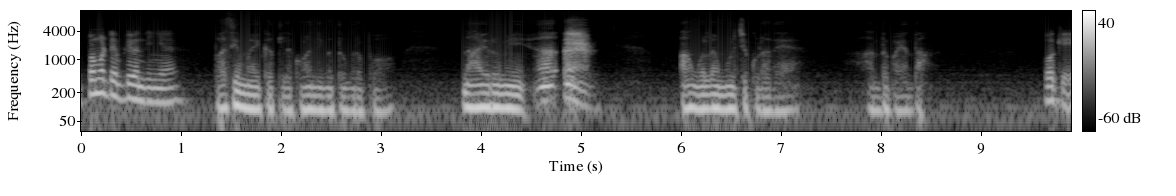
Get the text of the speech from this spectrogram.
இப்போ மட்டும் எப்படி வந்தீங்க? பசி மயக்கத்தில் குழந்தைங்க தூங்குறப்போ ஞாயிறுமே அவங்கெல்லாம் முழிச்சக்கூடாதே அந்த பயம்தான். ஓகே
